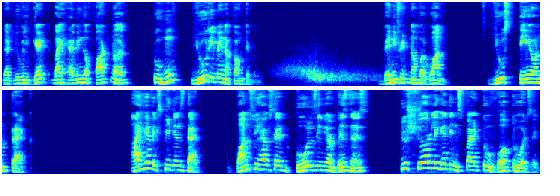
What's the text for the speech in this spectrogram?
that you will get by having a partner to whom you remain accountable. Benefit number one you stay on track. I have experienced that once you have set goals in your business, you surely get inspired to work towards it.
